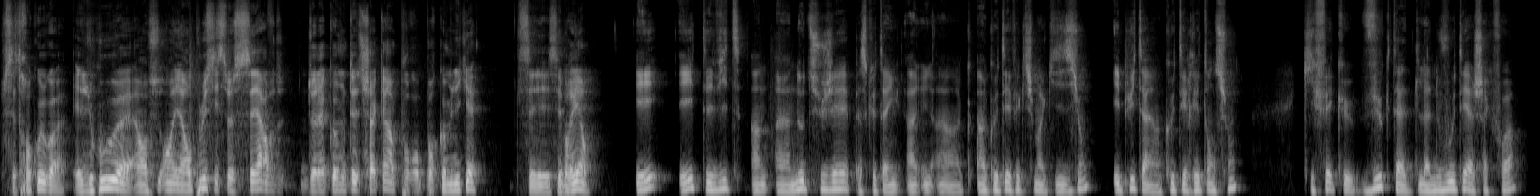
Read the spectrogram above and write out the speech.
c'est trop cool, quoi. Et du coup, en, et en plus, ils se servent de la communauté de chacun pour, pour communiquer. C'est brillant. Et t'évites un, un, autre sujet parce que tu as un, un, côté effectivement acquisition et puis, tu as un côté rétention qui fait que, vu que tu as de la nouveauté à chaque fois,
